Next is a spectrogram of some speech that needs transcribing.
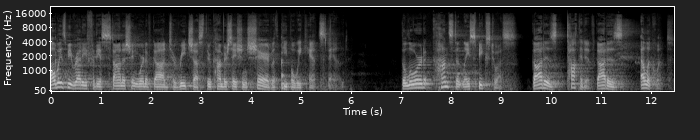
Always be ready for the astonishing Word of God to reach us through conversations shared with people we can't stand. The Lord constantly speaks to us. God is talkative, God is eloquent.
